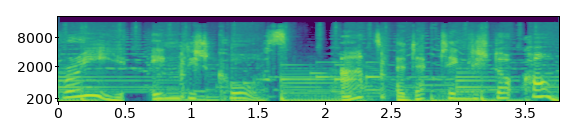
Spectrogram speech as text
free English course at adeptenglish.com.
